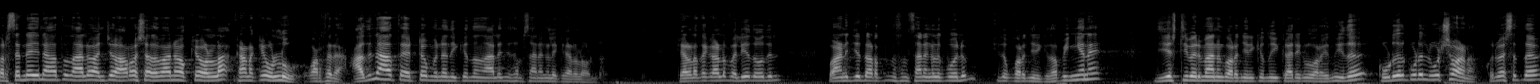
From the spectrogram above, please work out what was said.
പെർസെന്റേജിനകത്ത് നാലോ അഞ്ചോ ആറോ ശതമാനം ഒക്കെ ഉള്ള കണക്കേ ഉള്ളൂ വർധന. അതിനകത്ത് ഏറ്റവും മുന്നേ നിൽക്കുന്ന നാലഞ്ച് സംസ്ഥാനങ്ങളിൽ കേരളമുണ്ട്. കേരളത്തെക്കാളും വലിയ തോതിൽ വാണിജ്യം നടത്തുന്ന സംസ്ഥാനങ്ങളിൽ പോലും ഇത് കുറഞ്ഞിരിക്കുന്നു. അപ്പോൾ ഇങ്ങനെ ജി എസ് ടി വരുമാനം കുറഞ്ഞിരിക്കുന്നു ഈ കാര്യങ്ങൾ പറയുന്നു. ഇത് കൂടുതൽ കൂടുതൽ രൂക്ഷമാണ്. ഒരു വശത്ത്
